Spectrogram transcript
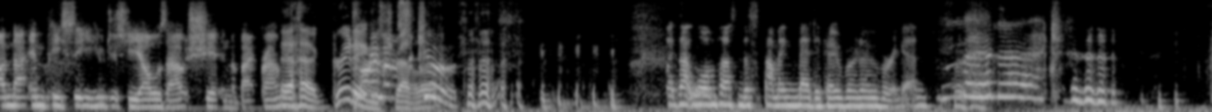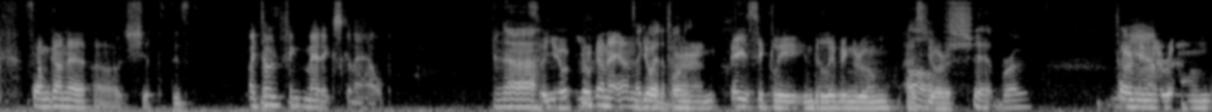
I'm that NPC who just yells out shit in the background. yeah, greetings, Perimeter traveler. Like that one person just spamming medic over and over again. Medic! So I'm gonna. Oh shit! This. I don't think medic's gonna help. Nah. So you're you're gonna end Take your away the body. turn basically in the living room as oh you're shit, bro. turning Yeah. around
